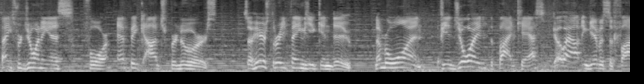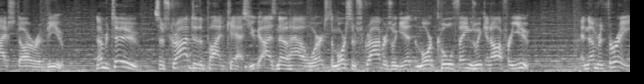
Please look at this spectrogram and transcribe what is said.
Thanks for joining us for Epic Entrepreneurs. So, here's three things you can do. Number one, if you enjoyed the podcast, go out and give us a five star review. Number two, subscribe to the podcast. You guys know how it works. The more subscribers we get, the more cool things we can offer you. And number three,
